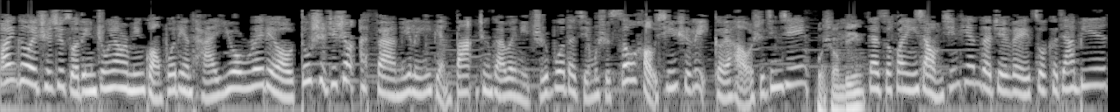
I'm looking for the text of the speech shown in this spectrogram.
欢迎各位持续锁定中央人民广播电台 u Radio 都市之声 FM 一零一点八，正在为你直播的节目是 SOHO 新势力。各位好，我是晶晶，我是王斌。再次欢迎一下我们今天的这位做客嘉宾，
